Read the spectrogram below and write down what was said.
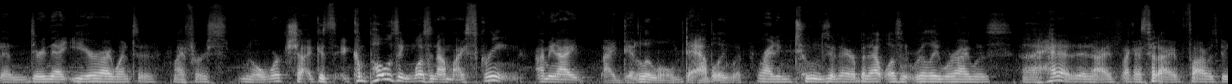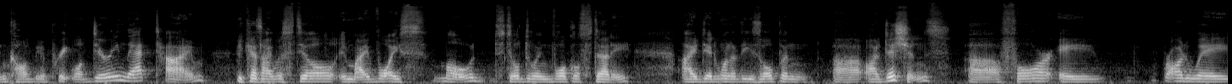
and during that year, I went to my first you know, workshop because composing wasn't on my screen. I mean, I I did a little dabbling with writing tunes in there, but that wasn't really where I was uh, headed. And I, like I said, I thought I was being called to be a priest. Well, during that time, because I was still in my voice mode, still doing vocal study. I did one of these open uh, auditions uh, for a Broadway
